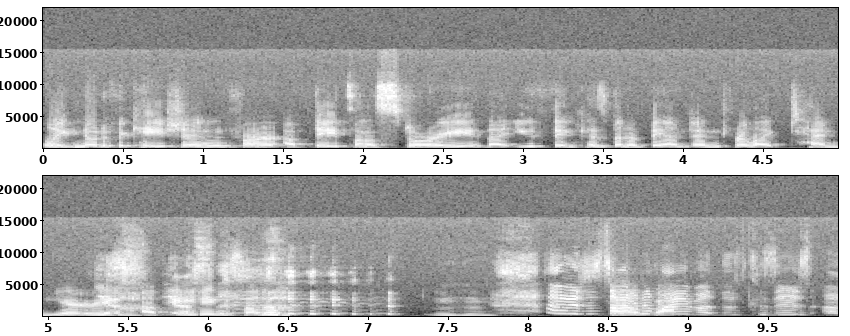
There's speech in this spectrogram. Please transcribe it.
like notification for updates on a story that you think has been abandoned for like 10 years Yes, updating yes. suddenly. Mm-hmm. I was just talking Oh, to God. Maya about this because there's a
